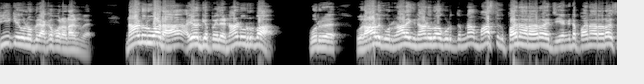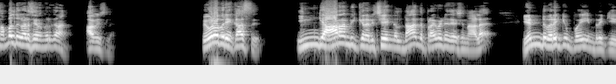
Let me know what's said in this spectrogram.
டீக்கு இவ்வளோ பெரிய அக்க போறாடான்னு நானூறு ரூபாடா? அயோக்கிய பையில நானூறு ரூபாய் ஒரு ஒரு ஆளுக்கு ஒரு நாளைக்கு நானூறு கொடுத்தோம்னா மாசத்துக்கு பதினாறாயிரம் ரூபாய் ஆச்சு. என்கிட்ட பதினாறாயிரம் ரூபாய் சம்பளத்துக்கு வேலை செய்யறவங்க இருக்கிறாங்க ஆபீஸ்ல எவ்வளவு பெரிய காசு. இங்க ஆரம்பிக்கிற விஷயங்கள் தான் இந்த பிரைவேடைசேஷனால எண்டு வரைக்கும் போய் இன்றைக்கு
